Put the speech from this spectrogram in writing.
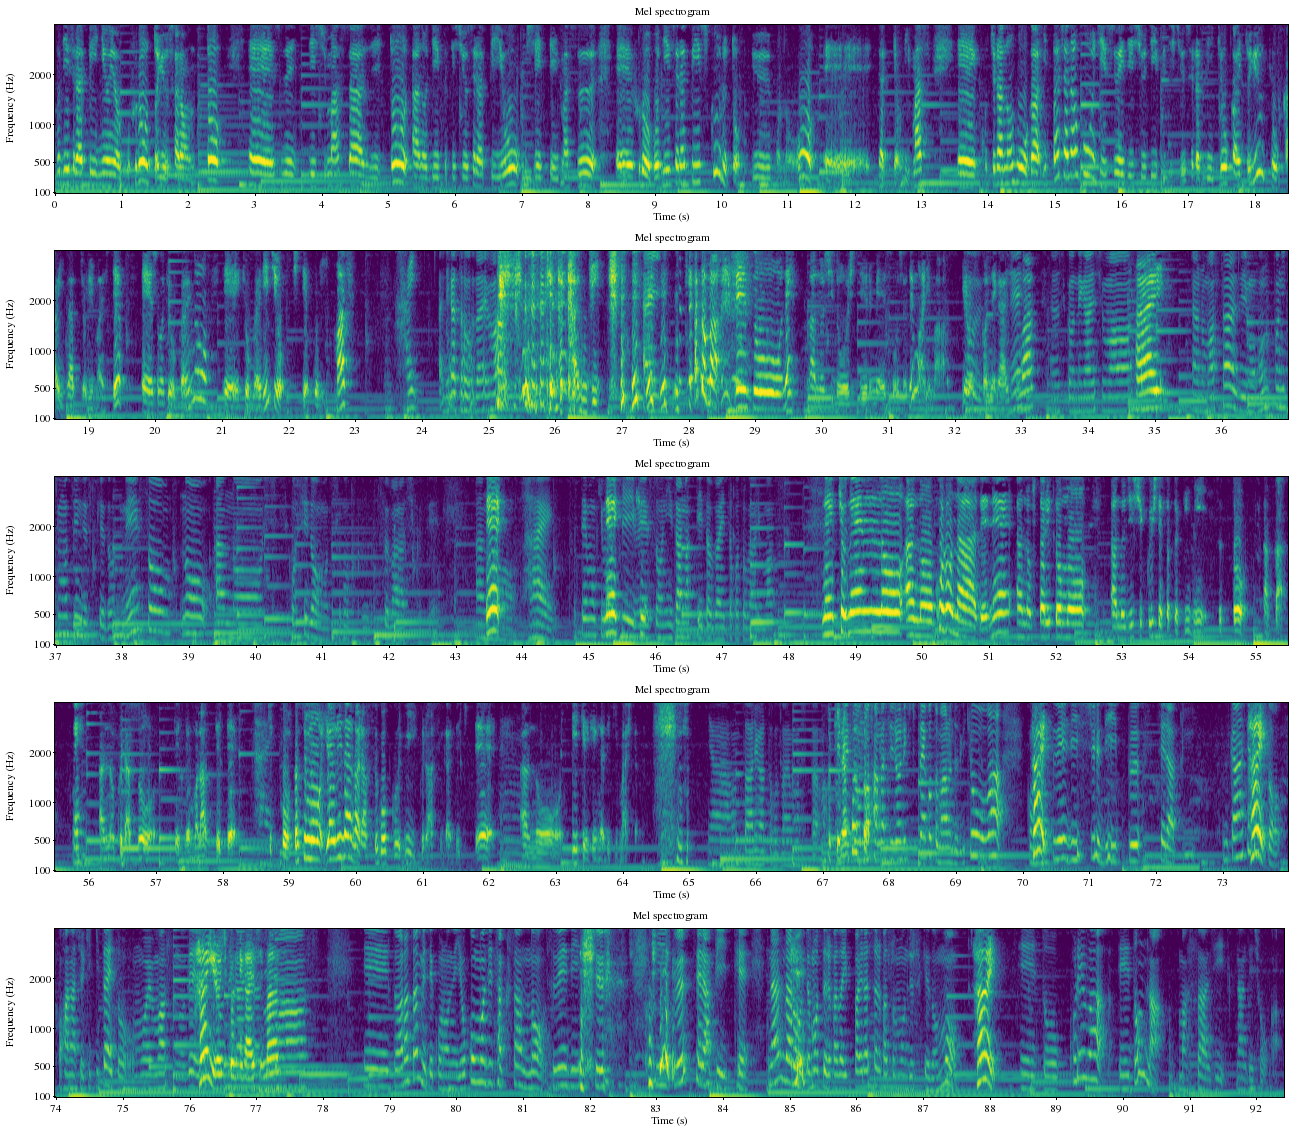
ボディセラピーニューヨークフローというサロンと、えー、スディッシュマッサージとあのディープティッシュセラピーを教えています、えー、フローボディセラピースクールというものを、えー、やっております、えー、こちらの方が一般社団法人スウェディッシュディープティッシュセラピー協会という協会になっておりまして、えー、その協会の、えー、協会理事をしております。はい。ありがとうございます。てな感じ。はい。あとまあ瞑想をねあの指導している瞑想者でもあります。よろしくお願いします。よろしくお願いします。はい。あのマッサージも本当に気持ちいいんですけど、瞑想のあのしご指導もすごく素晴らしくて、あの、ねはい、とても気持ちいい瞑想に誘っていただいたことがあります。ね去年のあのコロナでねあの二人ともあの自粛してた時にずっとなんかねあのクラスを受けてもらっててはい。結構私もやりながらすごくいいクラスができてうんあのいい経験ができました。いやー本当ありがとうございました。まあ、こちらこそ話いろいろ聞きたいこともあるんですけど、今日はこのはいスウェーディッシュディープセラピーに関してちょっとお話を聞きたいと思いますので、はいよろしくお願いします。えー、と改めてこのね横文字たくさんのスウェーディッシュ ディープセラピーってなんだろうって思ってる方いっぱいいらっしゃるかと思うんですけども、はいえー、とこれは、えーどんなマッサージなんでしょうか？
